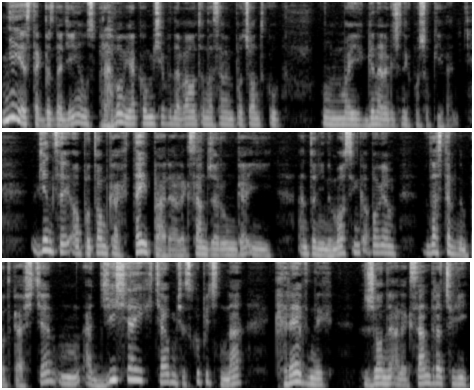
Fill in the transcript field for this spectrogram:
nie jest tak beznadziejną sprawą, jaką mi się wydawało to na samym początku moich genealogicznych poszukiwań. Więcej o potomkach tej pary, Aleksandrze Runge i Antoniny Mossing, opowiem w następnym podcaście, a dzisiaj chciałbym się skupić na krewnych żony Aleksandra, czyli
